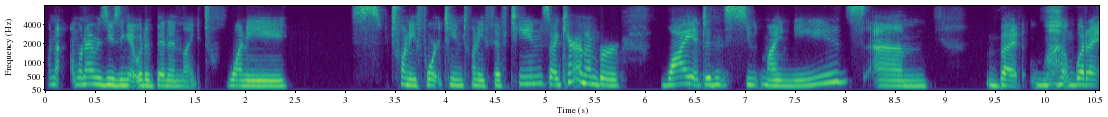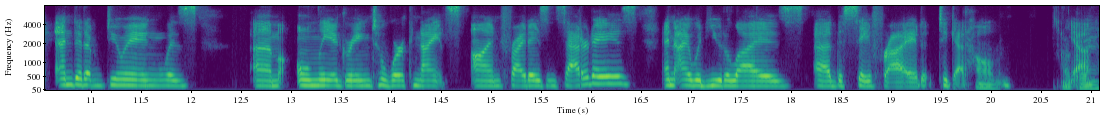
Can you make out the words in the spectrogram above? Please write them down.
when when I was using it, would have been in like 20, 2014, 2015. So I can't remember why it didn't suit my needs. Um, but what I ended up doing was um, only agreeing to work nights on Fridays and Saturdays, and I would utilize uh, the safe ride to get hmm. home. Okay, yeah.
